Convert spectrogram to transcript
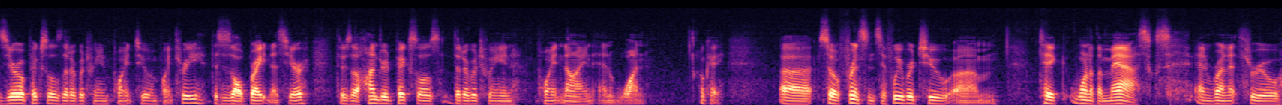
0 pixels that are between 0.2 and 0.3. This is all brightness here. There's 100 pixels that are between 0.9 and 1. Okay, uh, so for instance, if we were to um, take one of the masks and run it through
